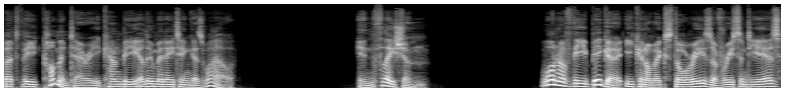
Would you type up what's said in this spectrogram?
but the commentary can be illuminating as well. Inflation. One of the bigger economic stories of recent years,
